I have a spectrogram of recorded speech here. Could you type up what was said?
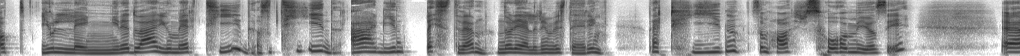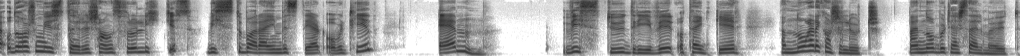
at jo lengre du er, jo mer tid Altså, tid er din beste venn når det gjelder investering. Det er tiden som har så mye å si. Eh, og du har så mye større sjanse for å lykkes hvis du bare er investert over tid, enn hvis du driver og tenker ja, nå er det kanskje lurt. Nei, nå burde jeg selge meg ut.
